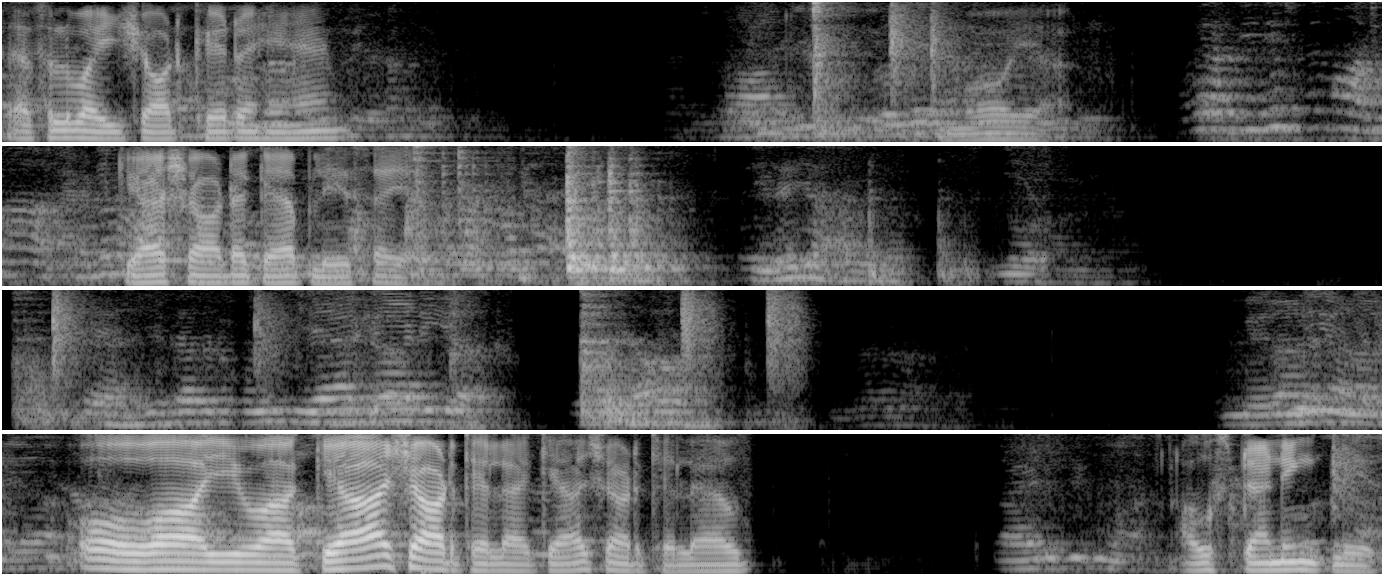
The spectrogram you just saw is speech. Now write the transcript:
فیصل بھائی شاٹ کھیل رہے ہیں۔ oh کیا شاٹ ہے؟ کیا پلیس ہے یار او واہ واہ کیا شاٹ کھیلا ہے؟ کیا شاٹ کھیلا ہے؟ آؤٹ سٹینڈنگ پلیس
